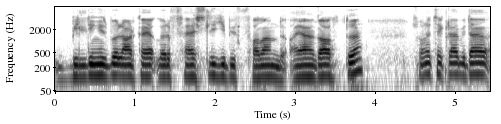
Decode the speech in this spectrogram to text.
bildiğiniz böyle arka ayakları fersli gibi falandı. Ayağa kalktı. Sonra tekrar bir daha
